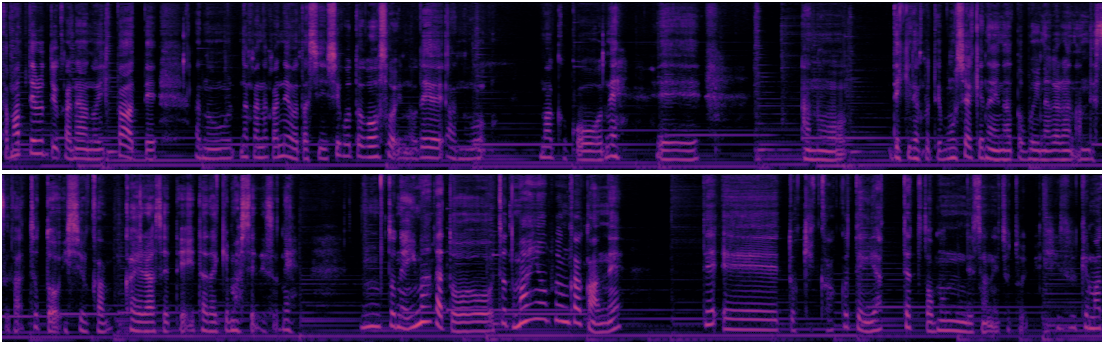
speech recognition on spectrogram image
溜まってるっていうかね、あのいっぱいあって、あのなかなかね、私、仕事が遅いので、あのうまくこうね、えー、あのできなくて申し訳ないなと思いながらなんですが、ちょっと1週間帰らせていただきましてですね。うんとね、今だと、ちょっと万葉文化館ね、で、えー、と、企画展やってたと思うんですよね。ちょっと日付間違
